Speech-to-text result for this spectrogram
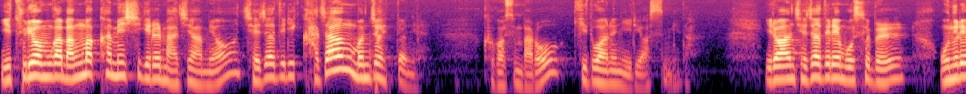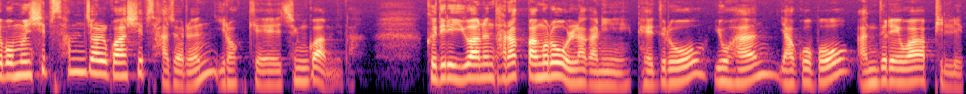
이 두려움과 막막함의 시기를 맞이하며 제자들이 가장 먼저 했던 일, 그것은 바로 기도하는 일이었습니다. 이러한 제자들의 모습을 오늘의 본문 13절과 14절은 이렇게 증거합니다. 그들이 유하는 다락방으로 올라가니 베드로, 요한, 야고보, 안드레와 빌립,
